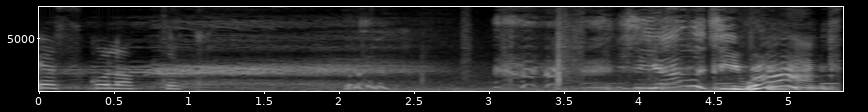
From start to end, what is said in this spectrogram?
Yes, gol attık. Geology rocks.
